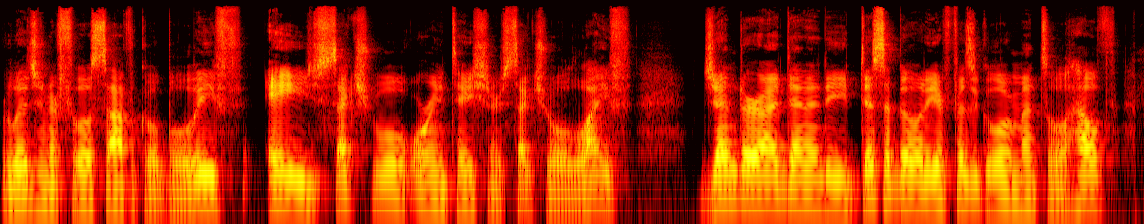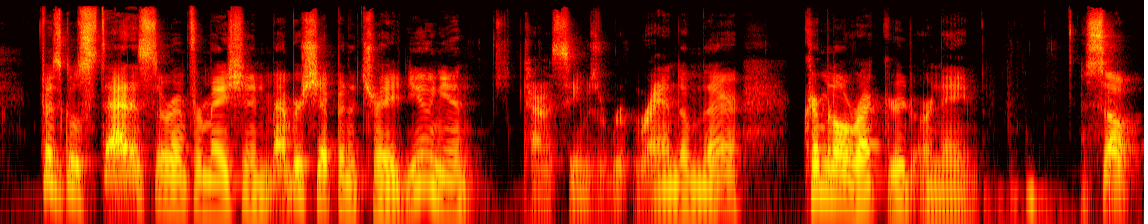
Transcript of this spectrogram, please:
religion or philosophical belief, age, sexual orientation or sexual life, gender identity, disability or physical or mental health, physical status or information, membership in a trade union, kind of seems r- random there. Criminal record or name. So,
